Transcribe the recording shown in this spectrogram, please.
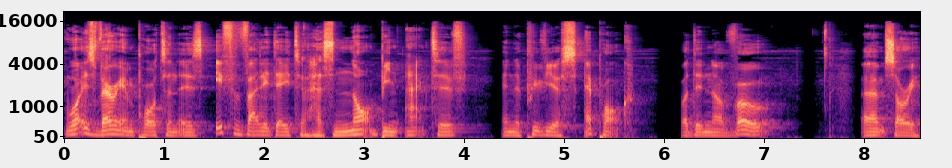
what is very important is if a validator has not been active in the previous epoch but did not vote, um, sorry,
